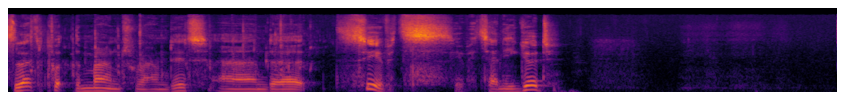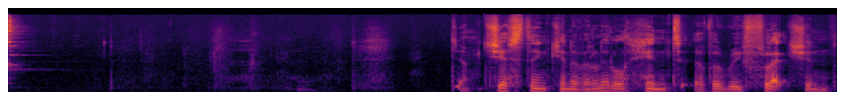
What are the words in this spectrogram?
So let's put the mount around it and uh, see if it's see if it's any good. I'm just thinking of a little hint of a reflection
